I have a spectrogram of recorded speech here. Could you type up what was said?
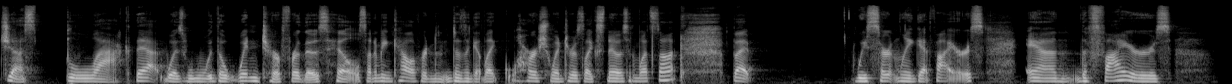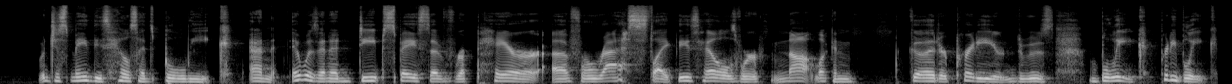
just black. That was the winter for those hills. And I mean, California doesn't get like harsh winters like snows and what's not, but we certainly get fires. And the fires just made these hillsides bleak. And it was in a deep space of repair, of rest. Like these hills were not looking good or pretty, or it was bleak, pretty bleak.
